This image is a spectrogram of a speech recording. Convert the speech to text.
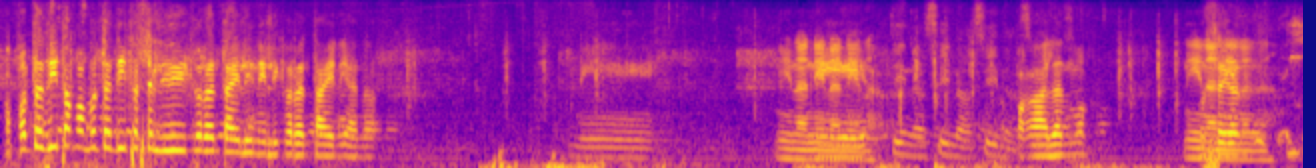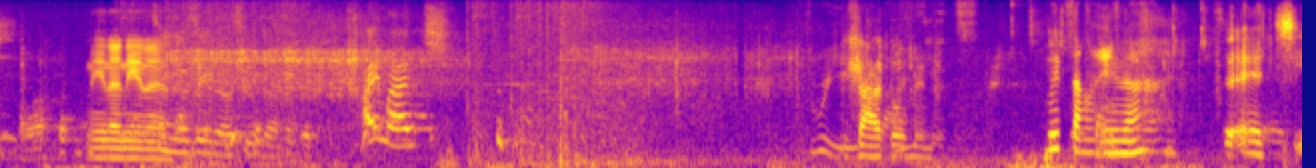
Papunta dito, papunta dito sa lilikuran tayo, linilikuran tayo ni ano. Ni... Nina, Nina, Nina. Sino, sino, sino? Pangalan mo. Nina, Nina. Nina. Nina, Nina. Sino, sino, sino? Hi, Manch! Three Shadow. minutes. Wait, ang ina. Si Echi.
